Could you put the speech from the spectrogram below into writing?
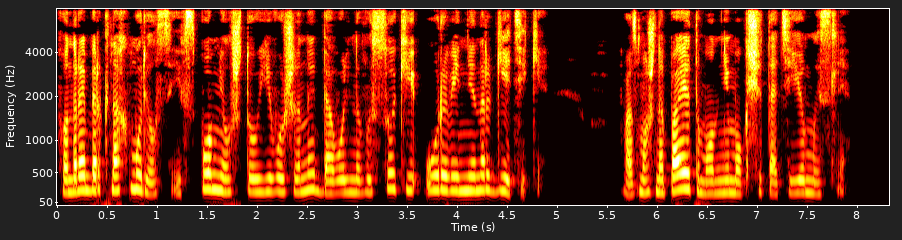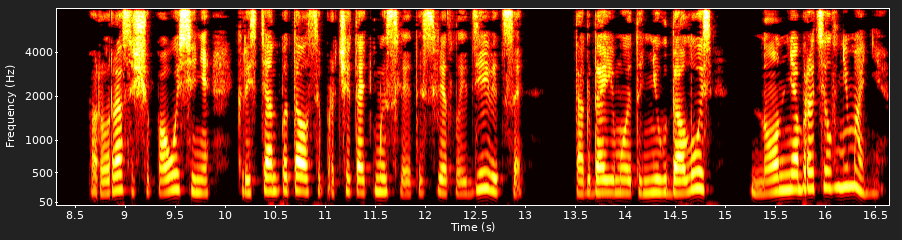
Фон Ремберг нахмурился и вспомнил, что у его жены довольно высокий уровень энергетики. Возможно, поэтому он не мог считать ее мысли. Пару раз еще по осени Кристиан пытался прочитать мысли этой светлой девицы, тогда ему это не удалось, но он не обратил внимания.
